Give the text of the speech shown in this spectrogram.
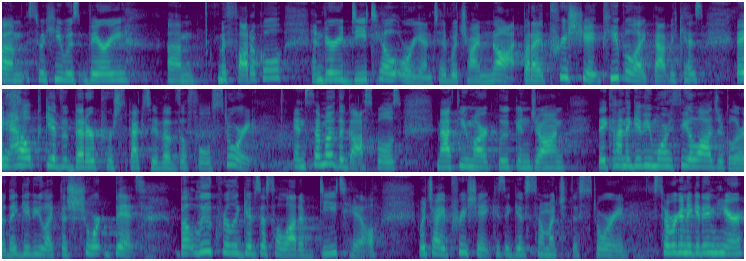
um, so he was very um, methodical and very detail oriented, which I'm not. But I appreciate people like that because they help give a better perspective of the full story. In some of the Gospels, Matthew, Mark, Luke, and John, they kind of give you more theological or they give you like the short bits. But Luke really gives us a lot of detail, which I appreciate because it gives so much of the story. So we're going to get in here,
